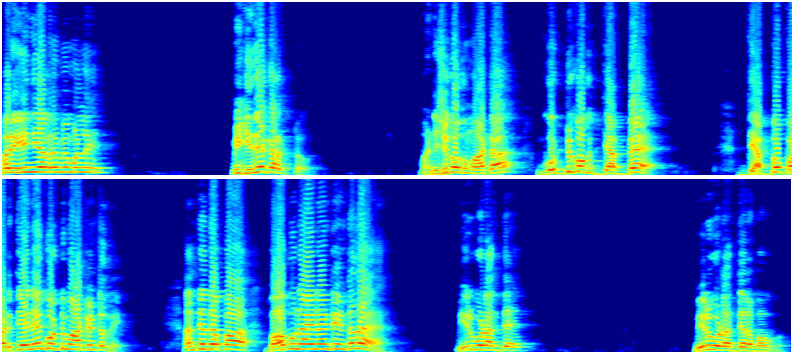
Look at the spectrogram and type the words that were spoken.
మరి ఏం చేయాలరా మిమ్మల్ని? మీకు ఇదే కరెక్ట్. మనిషికి ఒక మాట గొడ్డుకు ఒక దెబ్బే. దెబ్బ పడితేనే గొడ్డు మాట ఉంటుంది అంతే తప్ప బాబు నాయన అంటే వింటదా? మీరు కూడా అంతే. మీరు కూడా అంతేరా బాబు?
